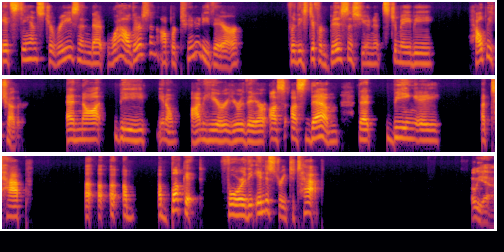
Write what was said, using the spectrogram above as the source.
it stands to reason that, wow, there's an opportunity there for these different business units to maybe help each other and not be, you know, I'm here, you're there, us, us, them, that being a a tap, a, a, a, a bucket for the industry to tap. Oh yeah.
